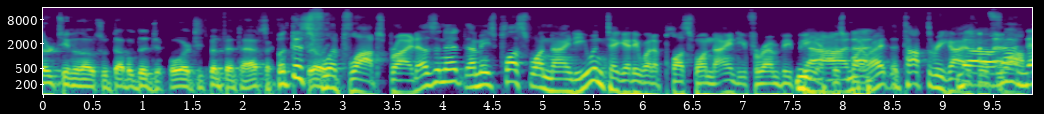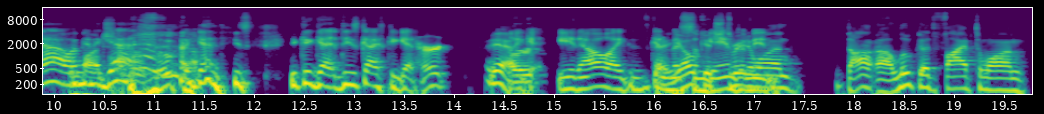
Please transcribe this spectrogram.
13 of those with double digit boards. He's been fantastic. But this Really. flip flops, Bry, doesn't it? I mean, he's plus 190. You wouldn't take anyone at plus 190 for MVP at Nah, this point, not- right? The top three guys no, will not flop. now. a I mean, bunch. again, again, he's you could get these guys could get hurt. Yeah. Like, you know, like it's gonna Yeah, miss some Jokic games. three I to mean, one. Don, uh, Luka five to one.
